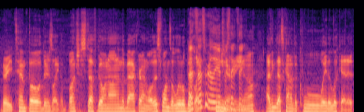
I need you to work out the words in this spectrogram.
very tempo. There's like a bunch of stuff going on in the background. Well, this one's a little bit That's- like that's a really cleaner, interesting you know. I think that's kind of a cool way to look at it.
